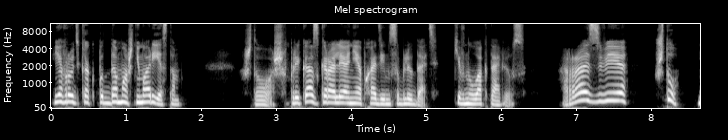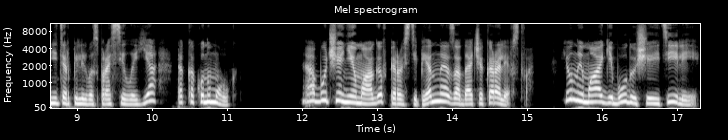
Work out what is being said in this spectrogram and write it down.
«Я вроде как под домашним арестом. «Что ж, приказ короля необходимо соблюдать», — кивнул Октавиус. «Разве...» «Что?» — нетерпеливо спросила я, так как он умолк. «Обучение магов — первостепенная задача королевства. Юные маги — будущее Итилии.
